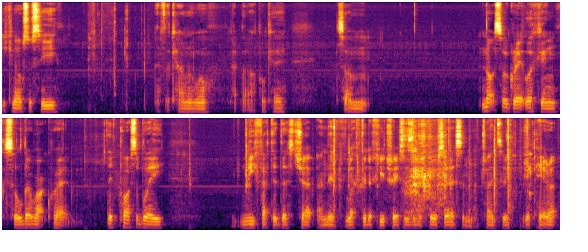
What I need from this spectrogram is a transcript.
you can also see, if the camera will pick that up okay, some not so great looking solder work where it, they've possibly refitted this chip and they've lifted a few traces in the process and tried to repair it.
